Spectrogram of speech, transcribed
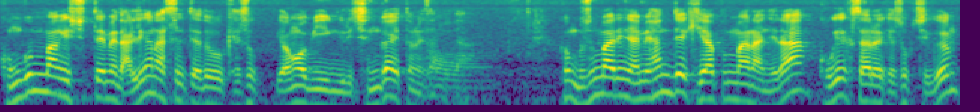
공급망 이슈 때문에 난리가 났을 때도 계속 영업이익률이 증가했던 회사입니다. 그건 무슨 말이냐면 현대 기아뿐만 아니라 고객사를 계속 지금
